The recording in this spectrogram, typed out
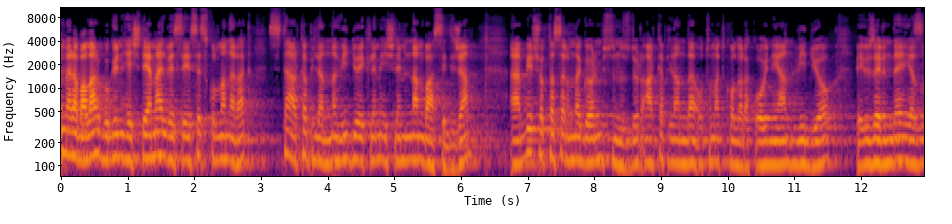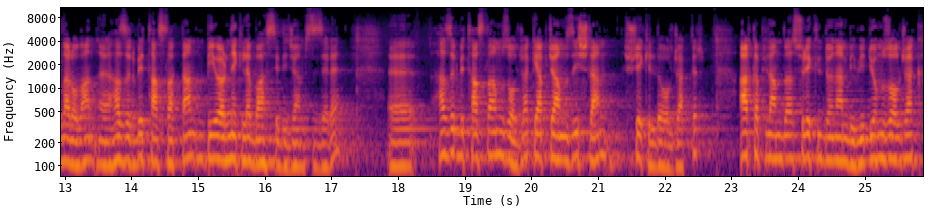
merhabalar. Bugün HTML ve CSS kullanarak site arka planına video ekleme işleminden bahsedeceğim. Ee, Birçok tasarımda görmüşsünüzdür. Arka planda otomatik olarak oynayan video ve üzerinde yazılar olan e, hazır bir taslaktan bir örnekle bahsedeceğim sizlere. Ee, Hazır bir taslağımız olacak. Yapacağımız işlem şu şekilde olacaktır. Arka planda sürekli dönen bir videomuz olacak.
